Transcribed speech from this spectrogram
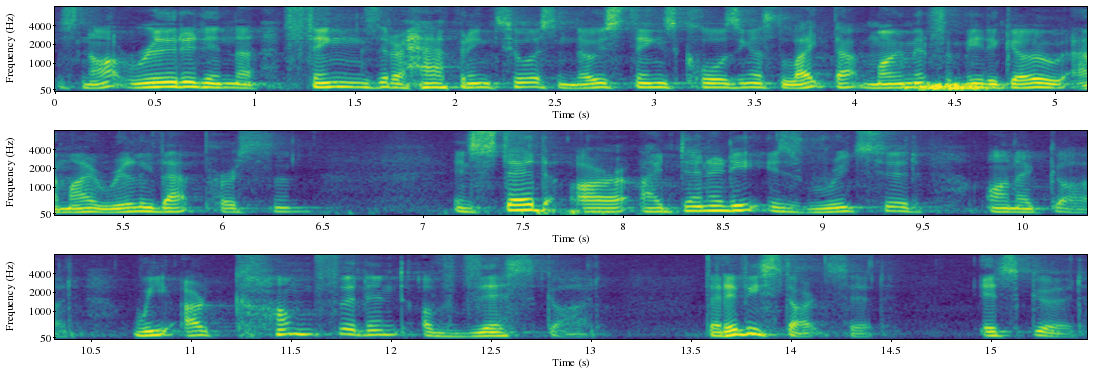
It's not rooted in the things that are happening to us and those things causing us, like that moment for me to go, Am I really that person? Instead, our identity is rooted on a God. We are confident of this God, that if He starts it, it's good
